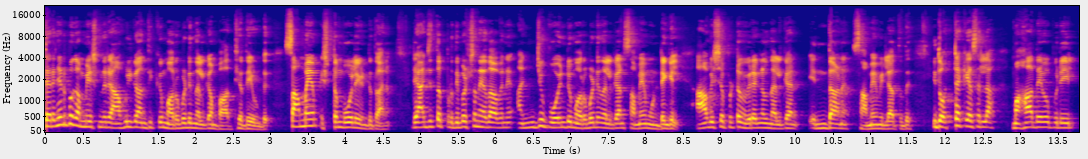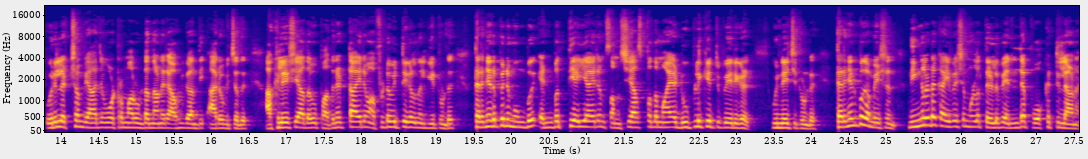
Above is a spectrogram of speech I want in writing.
തെരഞ്ഞെടുപ്പ് കമ്മീഷന് രാഹുൽ ഗാന്ധിക്ക് മറുപടി നൽകാൻ ബാധ്യതയുണ്ട്. സമയം ഇഷ്ടം പോലെ ഉണ്ട് താനും. രാജ്യത്തെ പ്രതിപക്ഷ നേതാവിന് അഞ്ചു പോയിന്റ് മറുപടി നൽകാൻ സമയമുണ്ടെങ്കിൽ ആവശ്യപ്പെട്ട വിവരങ്ങൾ നൽകാൻ എന്താണ് സമയമില്ലാത്തത്? ഇത് ഒറ്റ കേസല്ല മഹാദേവപുരയിൽ ഒരു ലക്ഷം വ്യാജ വോട്ടർമാർ ഉണ്ടെന്നാണ് രാഹുൽ ഗാന്ധി ആരോപിച്ചത്. അഖിലേഷ് യാദവ് പതിനെട്ടായിരം അഫിഡവിറ്റുകൾ നൽകിയിട്ടുണ്ട്. തെരഞ്ഞെടുപ്പിന് മുമ്പ് എൺപത്തി അയ്യായിരം സംശയാസ്പദമായ ഡ്യൂപ്ലിക്കേറ്റ് പേരുകൾ ഉന്നയിച്ചിട്ടുണ്ട്. തെരഞ്ഞെടുപ്പ് കമ്മീഷൻ നിങ്ങളുടെ കൈവശമുള്ള തെളിവ് എന്റെ പോക്കറ്റിലാണ്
